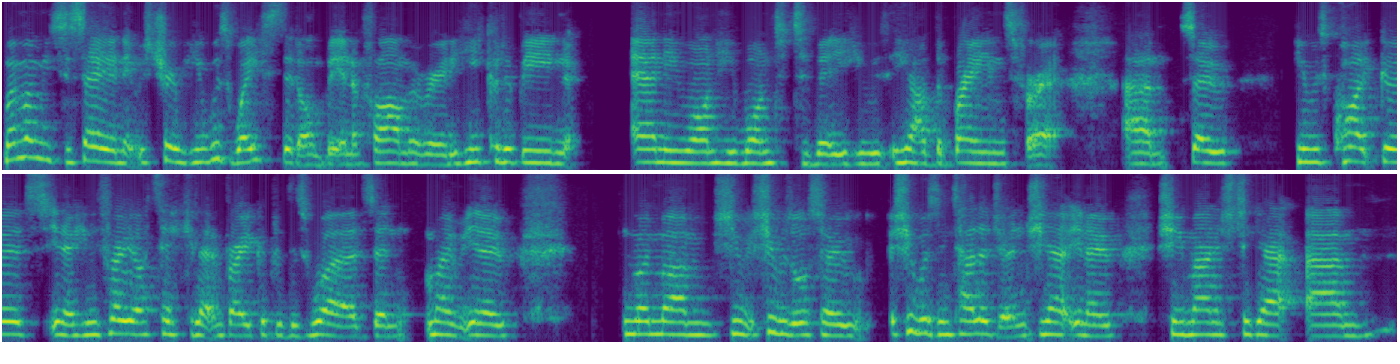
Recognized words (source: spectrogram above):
my mum used to say and it was true he was wasted on being a farmer really. He could have been anyone he wanted to be. He was he had the brains for it. Um, so he was quite good you know he was very articulate and very good with his words. And my you know my mum, she she was also she was intelligent. She had, you know, she managed to get um,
